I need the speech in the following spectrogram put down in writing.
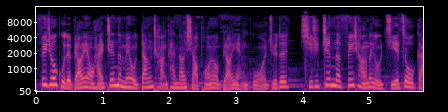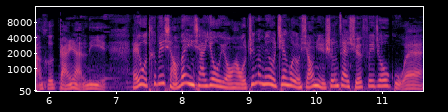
非洲鼓的表演，我还真的没有当场看到小朋友表演过，觉得其实真的非常的有节奏感和感染力。哎，我特别想问一下佑佑哈，我真的没有见过有小女生在学非洲鼓，哎，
